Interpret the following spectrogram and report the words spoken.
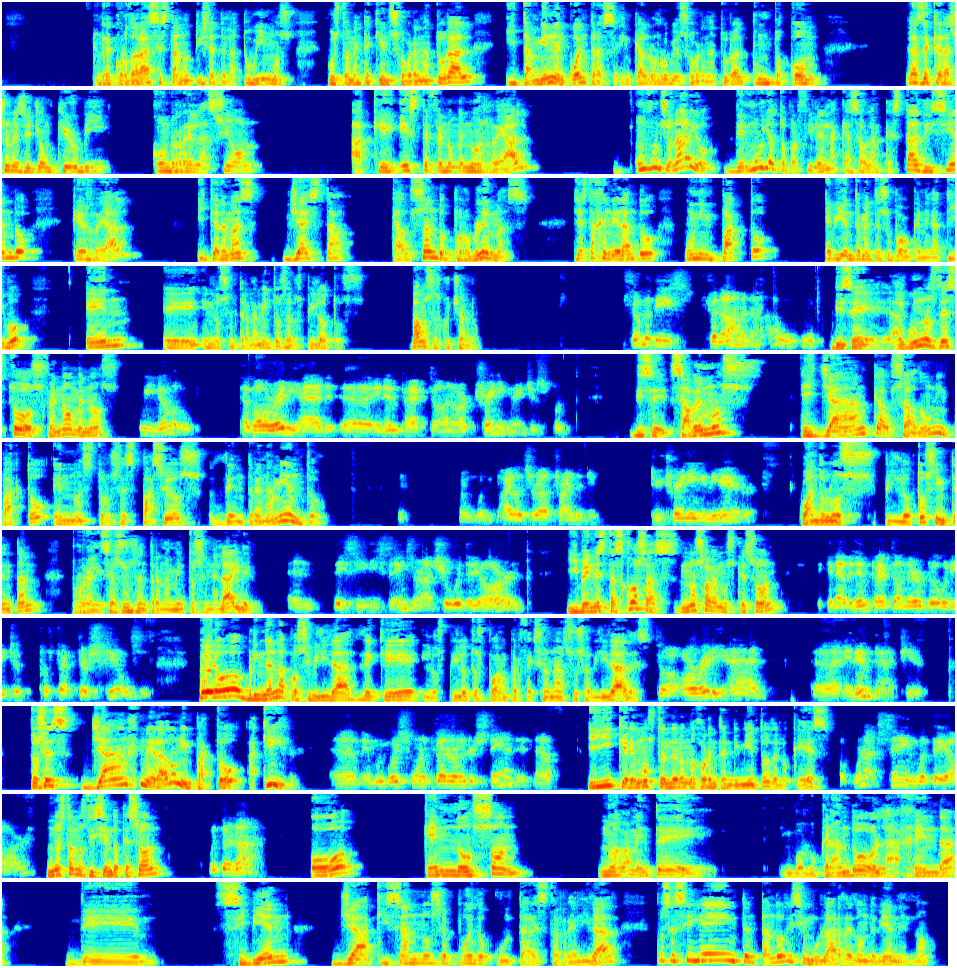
Recordarás esta noticia, te la tuvimos justamente aquí en Sobrenatural y también la encuentras en carlosrubiosobrenatural.com. Las declaraciones de John Kirby con relación a que este fenómeno es real. Un funcionario de muy alto perfil en la Casa Blanca está diciendo que es real y que además ya está causando problemas, ya está generando un impacto, evidentemente supongo que negativo, en, eh, en los entrenamientos de los pilotos. Vamos a escucharlo. some of these phenomena w- Dice, algunos de estos fenómenos we know have already had uh, an impact on our training ranges for Dice, sabemos que ya han causado un impacto en nuestros espacios de entrenamiento. when pilots are out trying to do, training in the air Cuando los pilotos intentan pues, realizar sus entrenamientos en el aire and they see these things, they're not sure what they are, and y ven estas cosas, no sabemos qué son, it can have an impact on their ability to perfect their skills. Pero brindan la posibilidad de que los pilotos puedan perfeccionar sus habilidades. Uh. Entonces, ya han generado un impacto aquí Um, y queremos tener un mejor entendimiento de lo que es. No estamos diciendo que son, o que no son, nuevamente involucrando la agenda de, si bien ya quizá no se puede ocultar esta realidad, pues se sigue intentando disimular de dónde vienen, ¿no?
